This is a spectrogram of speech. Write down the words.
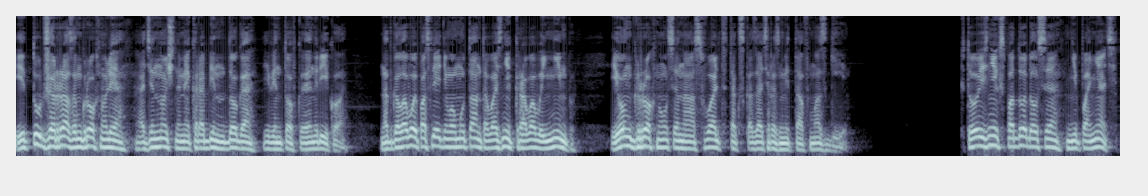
И тут же разом грохнули одиночными карабин Дога и винтовка Энрико. Над головой последнего мутанта возник кровавый нимб, и он грохнулся на асфальт, так сказать, разметав мозги. Кто из них сподобился, не понять,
